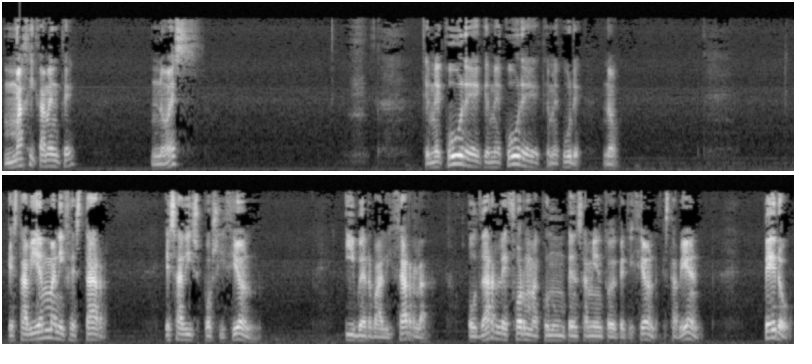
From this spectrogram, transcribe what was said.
mágicamente no es. Que me cure, que me cure, que me cure. No. Está bien manifestar esa disposición y verbalizarla o darle forma con un pensamiento de petición. Está bien. Pero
